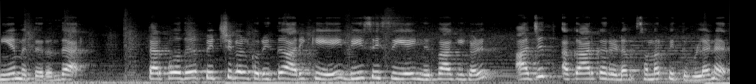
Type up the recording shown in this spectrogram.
நியமித்திருந்தார். தற்போது பிட்சுகள் குறித்து அறிக்கையை பிசிசிஐ நிர்வாகிகள் அஜித் அகார்கரிடம் சமர்ப்பித்துள்ளனர்.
